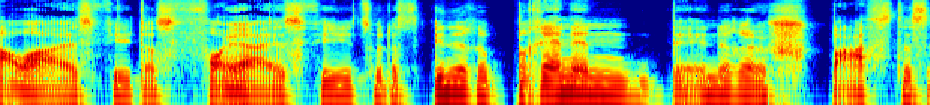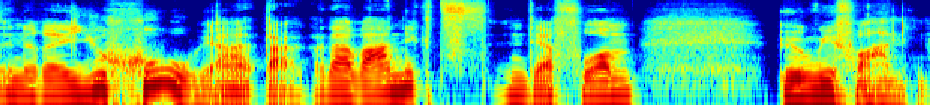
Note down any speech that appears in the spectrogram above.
Power, es fehlt das Feuer, es fehlt so das innere Brennen, der innere Spaß, das innere Juhu. Ja, da, da war nichts in der Form irgendwie vorhanden.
